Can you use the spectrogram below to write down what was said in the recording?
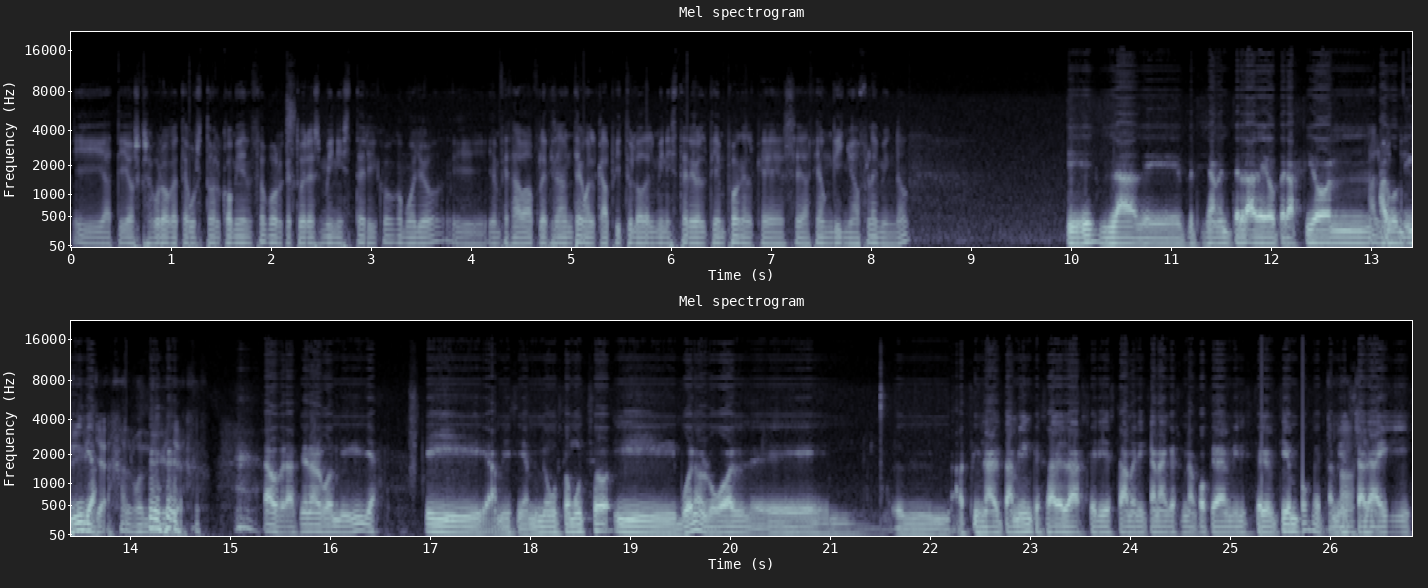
Y a ti, os seguro que te gustó el comienzo porque tú eres ministérico como yo y empezaba precisamente con el capítulo del Ministerio del Tiempo en el que se hacía un guiño a Fleming, ¿no? Sí, la de, precisamente la de Operación Albondiguilla. la Operación Albondiguilla. Y a mí sí, a mí me gustó mucho y bueno, luego eh, al final también que sale la serie esta americana que es una copia del Ministerio del Tiempo, que también ah, sale ahí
